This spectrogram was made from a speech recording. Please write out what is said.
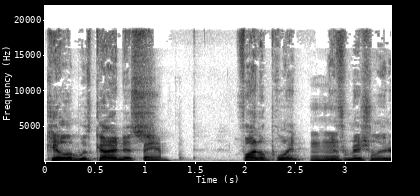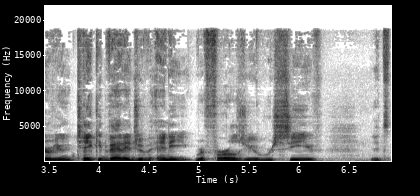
Kill them with kindness. Bam. Final point: Mm-hmm. informational interviewing. Take advantage of any referrals you receive. It's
